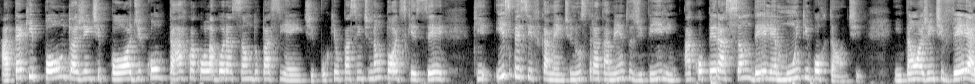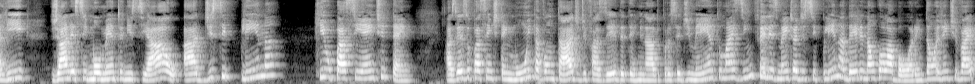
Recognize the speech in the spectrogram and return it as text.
até que ponto a gente pode contar com a colaboração do paciente, porque o paciente não pode esquecer que especificamente nos tratamentos de peeling, a cooperação dele é muito importante. Então a gente vê ali já nesse momento inicial a disciplina que o paciente tem. Às vezes o paciente tem muita vontade de fazer determinado procedimento, mas infelizmente a disciplina dele não colabora. Então a gente vai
